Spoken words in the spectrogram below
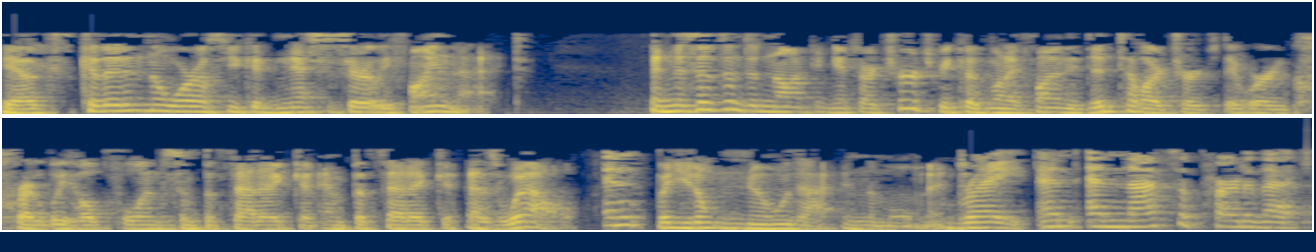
You know, cause I didn't know where else you could necessarily find that. And this isn't a knock against our church because when I finally did tell our church, they were incredibly helpful and sympathetic and empathetic as well. And But you don't know that in the moment. right, and and that's a part of that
